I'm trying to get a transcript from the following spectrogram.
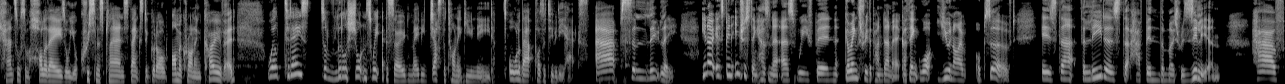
cancel some holidays or your Christmas plans thanks to good old Omicron and COVID, well, today's sort of little short and sweet episode may be just the tonic you need. It's all about positivity hacks. Absolutely. You know, it's been interesting, hasn't it, as we've been going through the pandemic? I think what you and I observed is that the leaders that have been the most resilient have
